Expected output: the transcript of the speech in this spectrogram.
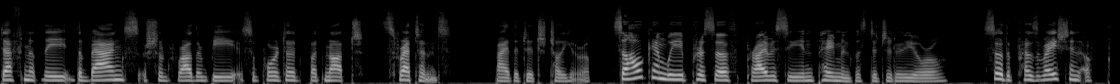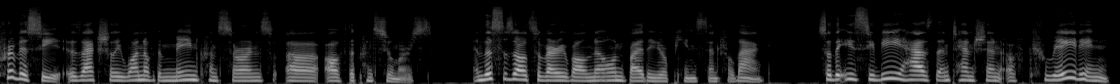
definitely the banks should rather be supported but not threatened by the digital euro. So, how can we preserve privacy in payment with digital euro? So, the preservation of privacy is actually one of the main concerns uh, of the consumers. And this is also very well known by the European Central Bank. So, the ECB has the intention of creating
